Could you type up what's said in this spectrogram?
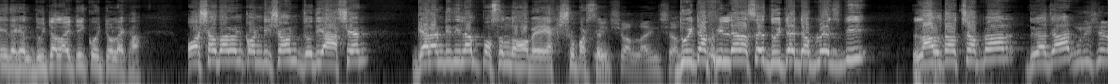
এই দেখেন দুইটা লাইটেই কইটো লেখা। অসাধারণ কন্ডিশন যদি আসেন গ্যারান্টি দিলাম পছন্দ হবে একশো পার্সেন্ট দুইটা ফিল্ডার আছে দুইটা ডাব্লিউএক্সবি লালটা হচ্ছে আপনার দুই হাজার 19 এর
